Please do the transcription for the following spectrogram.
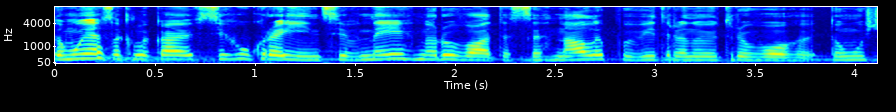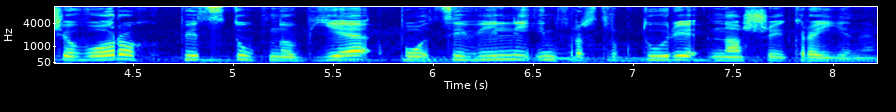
Тому я закликаю всіх українців не ігнорувати сигнали повітряної тривоги, тому що ворог підступно б'є по цивільній інфраструктурі нашої країни.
